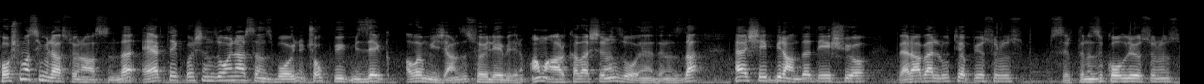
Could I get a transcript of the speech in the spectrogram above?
koşma simülasyonu aslında. Eğer tek başınıza oynarsanız bu oyunu çok büyük bir zevk alamayacağınızı söyleyebilirim. Ama arkadaşlarınızla oynadığınızda her şey bir anda değişiyor. Beraber loot yapıyorsunuz, sırtınızı kolluyorsunuz.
